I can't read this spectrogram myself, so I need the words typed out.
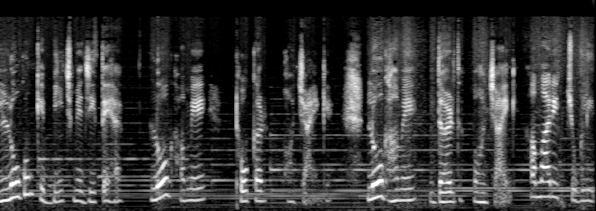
लोगों के बीच में जीते हैं, लोग हमें ठोकर पहुंचाएँगे। लोग हमें दर्द पहुंचाएँगे। हमारी चुगली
